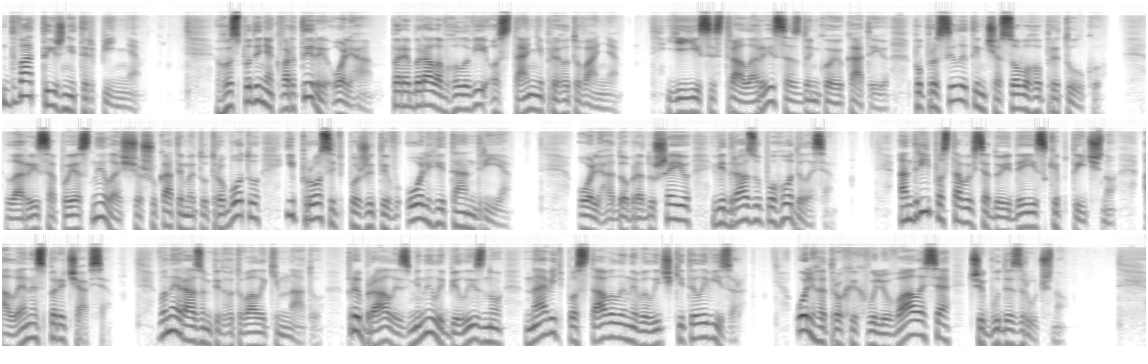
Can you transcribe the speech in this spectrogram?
Два тижні терпіння. Господиня квартири Ольга перебирала в голові останні приготування. Її сестра Лариса з донькою Катею попросили тимчасового притулку. Лариса пояснила, що шукатиме тут роботу і просить пожити в Ольги та Андрія. Ольга, добра душею, відразу погодилася. Андрій поставився до ідеї скептично, але не сперечався. Вони разом підготували кімнату, прибрали, змінили білизну, навіть поставили невеличкий телевізор. Ольга трохи хвилювалася, чи буде зручно.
